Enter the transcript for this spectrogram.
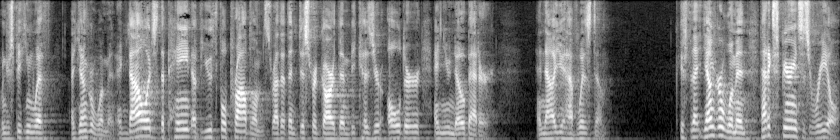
when you're speaking with a younger woman, acknowledge the pain of youthful problems rather than disregard them because you're older and you know better. And now you have wisdom. Because for that younger woman, that experience is real.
